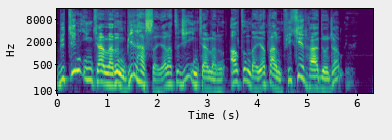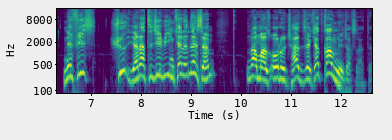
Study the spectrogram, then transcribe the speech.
Bütün inkarların bilhassa yaratıcı inkarların altında yatan fikir hadi hocam nefis şu yaratıcıyı bir inkar edersem namaz, oruç, hac, zekat kalmayacak zaten.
